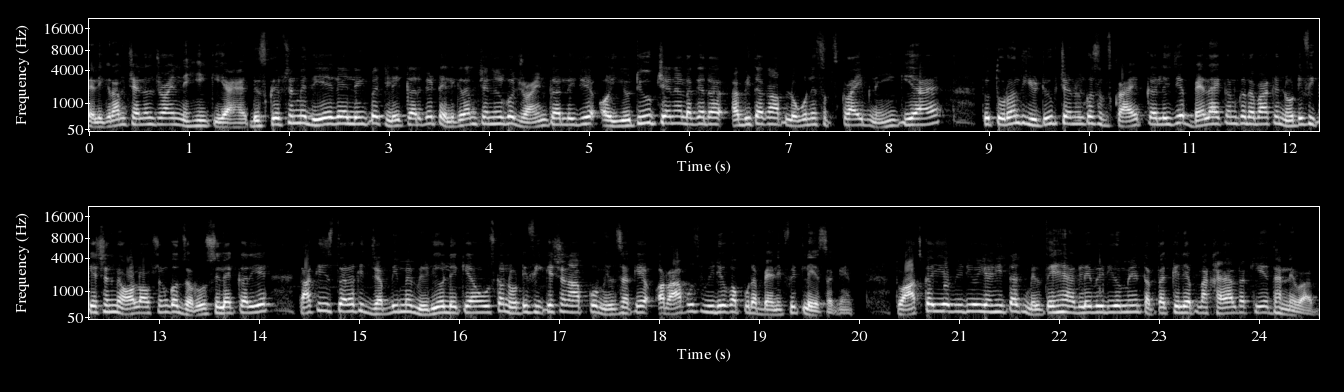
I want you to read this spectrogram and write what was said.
टेलीग्राम चैनल ज्वाइन नहीं किया है डिस्क्रिप्शन में दिए गए लिंक पे क्लिक करके टेलीग्राम चैनल को ज्वाइन कर लीजिए और यूट्यूब चैनल अगर अभी तक आप लोगों ने सब्सक्राइब नहीं किया है तो तुरंत यूट्यूब चैनल को सब्सक्राइब कर लीजिए। बेल आइकन को दबा के नोटिफिकेशन में ऑल ऑप्शन को ज़रूर सिलेक्ट करिए ताकि इस तरह की जब भी मैं वीडियो लेके आऊँ, उसका नोटिफिकेशन आपको मिल सके और आप उस वीडियो का पूरा बेनिफिट ले सकें। तो आज का ये वीडियो यहीं तक मिलते हैं अगले वीडियो में। तब तक के लिए अपना ख्याल रखिए। धन्यवाद।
